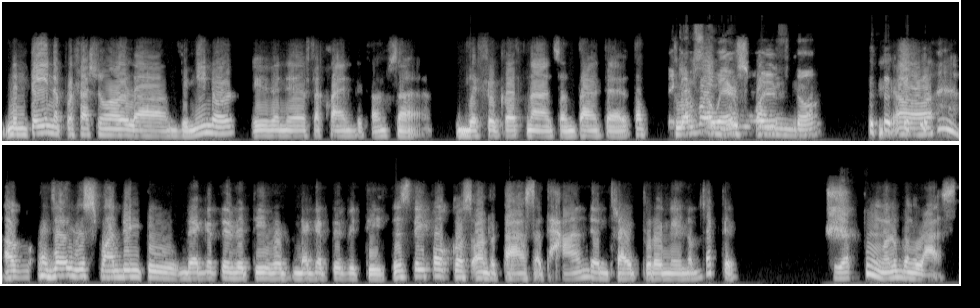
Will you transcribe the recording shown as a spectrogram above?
maintain a professional uh, demeanor, even if the client becomes uh, difficult na sometimes. Uh, becomes a werewolf, no? uh, avoid responding to negativity with negativity. Just stay focused on the task at hand and try to remain objective. Yep. Hmm, ano bang last?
